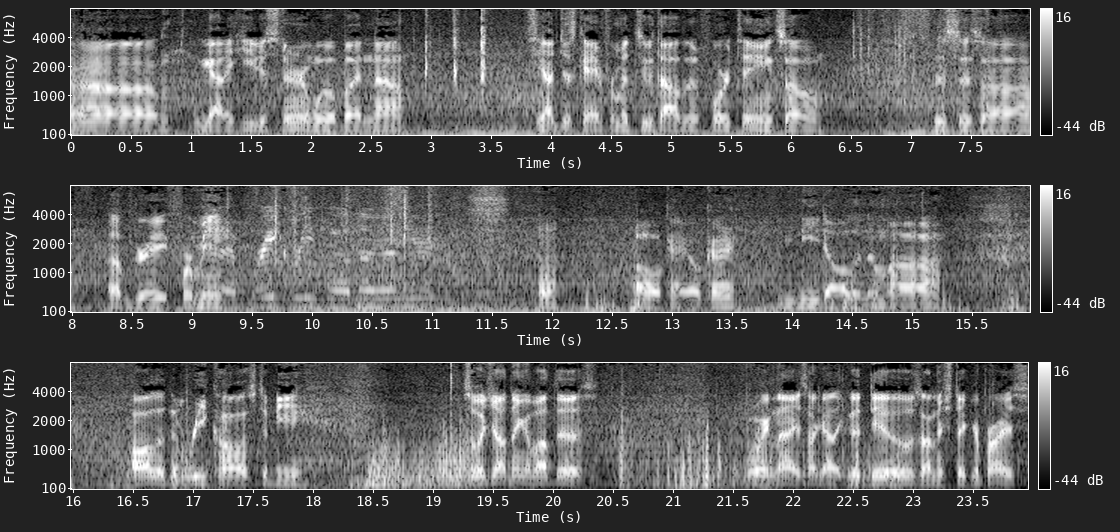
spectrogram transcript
Um, we got a heated steering wheel button now. See, I just came from a 2014, so this is uh upgrade for me. Got a brake recall done on here. Huh? Oh, okay, okay. We need all of them, uh, all of them recalls to be. So what y'all think about this? Boy, nice. I got a good deal. It was under sticker price.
